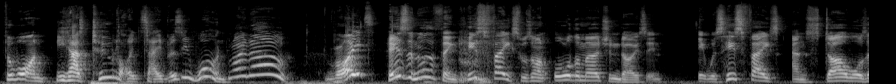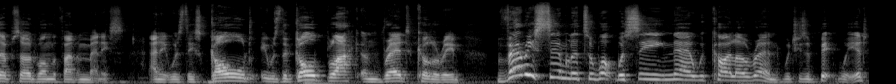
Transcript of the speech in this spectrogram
For one, he has two lightsabers in one, I know. right? Here's another thing. His face was on all the merchandising. It was his face and Star Wars Episode 1 The Phantom Menace. And it was this gold, it was the gold, black, and red colouring. Very similar to what we're seeing now with Kylo Ren, which is a bit weird.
